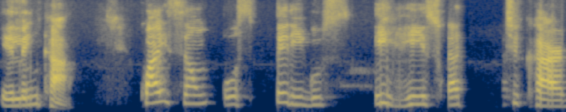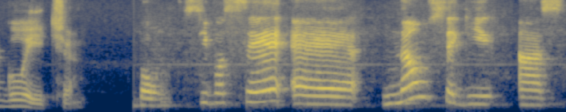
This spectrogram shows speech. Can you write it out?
elencar. Quais são os perigos e riscos de praticar Goetia? Bom, se você é, não seguir as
